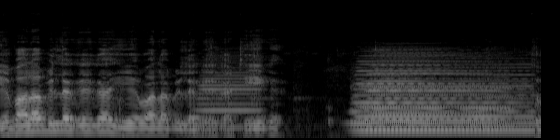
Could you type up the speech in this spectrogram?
ये वाला भी लगेगा, ये वाला भी लगेगा, ठीक है? तो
